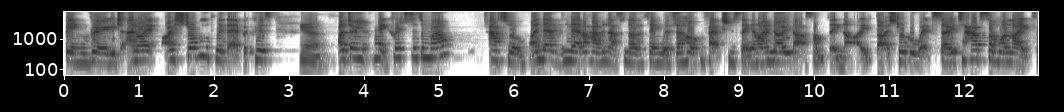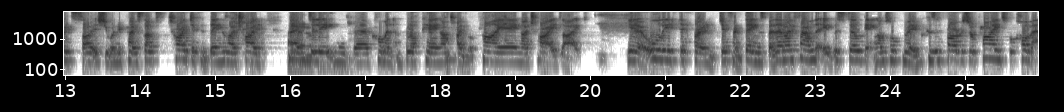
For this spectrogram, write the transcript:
being rude. And I, I struggled with it because yeah, I don't take criticism well at all. I never never have, and that's another thing with the whole perfectionist thing. And I know that's something that I that I struggle with. So to have someone like criticize you when you post, I've tried different things. I tried um, yeah. deleting the comment and blocking. I tried replying. I tried like you know all these different different things. But then I found that it was still getting on top of me because if I was replying to a comment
